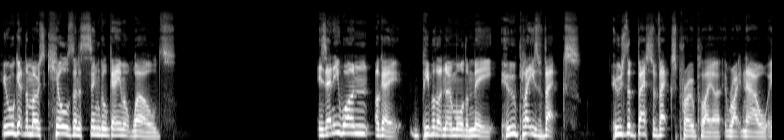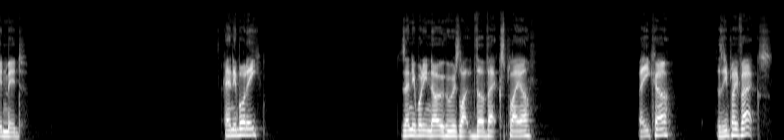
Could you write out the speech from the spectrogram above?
Who will get the most kills in a single game at Worlds? Is anyone okay? People that know more than me, who plays Vex? Who's the best Vex pro player right now in mid? Anybody? Does anybody know who is like the Vex player? Baker? Does he play Vex?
